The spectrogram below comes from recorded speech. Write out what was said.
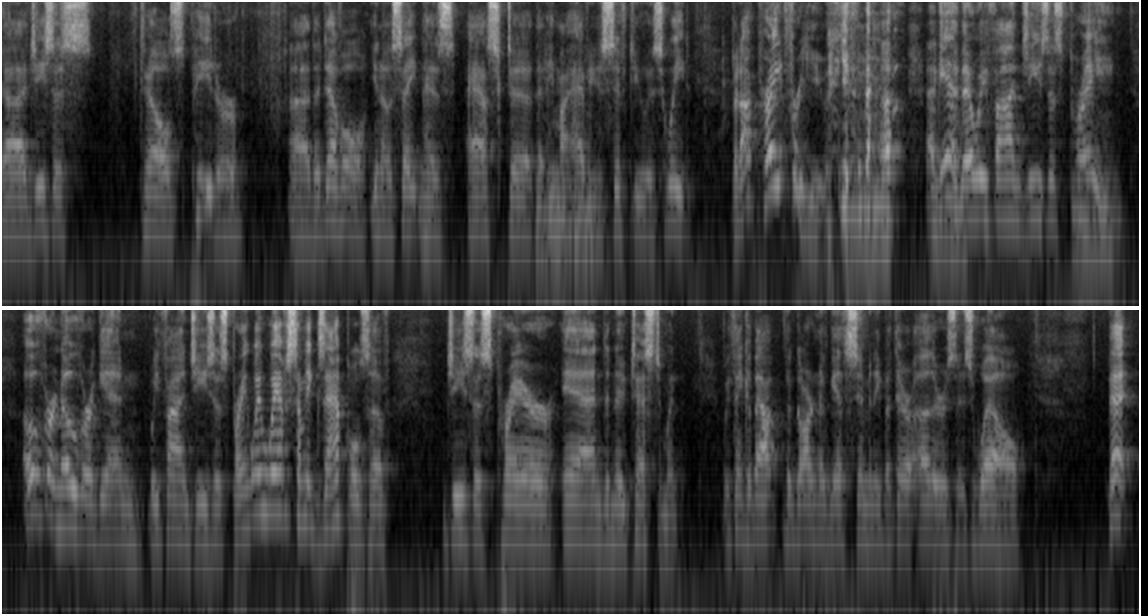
Uh, Jesus tells Peter, uh, the devil, you know, Satan has asked uh, that he might have you to sift you as wheat. but I've prayed for you. you Mm-hmm. know? Again, there we find Jesus praying. Over and over again, we find Jesus praying. We we have some examples of Jesus' prayer in the New Testament. We think about the Garden of Gethsemane, but there are others as well. That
